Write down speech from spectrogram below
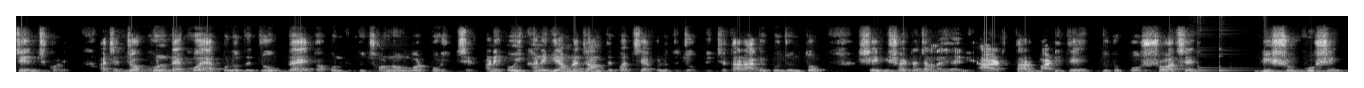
চেঞ্জ করে। আচ্ছা যখন দেখো অ্যাপোলোতে যোগ দেয়, তখন কিন্তু ছ নম্বর পরিচ্ছেদ। মানে ওইখানে গিয়ে আমরা জানতে পারছি অ্যাপোলোতে যোগ দিচ্ছে। তার আগে পর্যন্ত সেই বিষয়টা জানা যায়নি। আর তার বাড়িতে দুটো পোষ্য আছে, বিশু, খুশি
